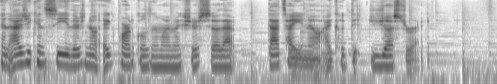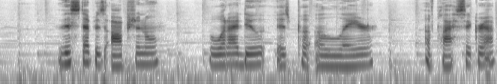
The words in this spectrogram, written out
And as you can see, there's no egg particles in my mixture, so that that's how you know I cooked it just right. This step is optional. But what I do is put a layer of plastic wrap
